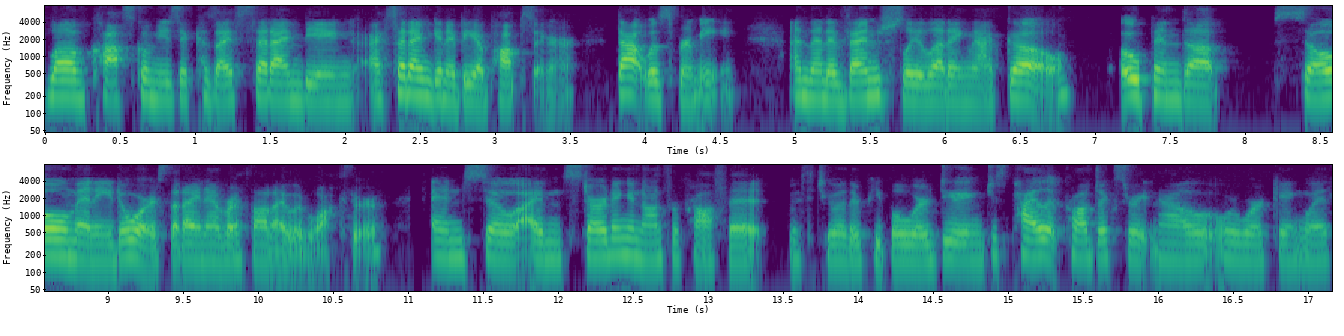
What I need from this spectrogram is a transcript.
love classical music because i said i'm being i said i'm going to be a pop singer. That was for me. And then eventually letting that go opened up so many doors that i never thought i would walk through. And so i'm starting a non-for-profit with two other people. We're doing just pilot projects right now we're working with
